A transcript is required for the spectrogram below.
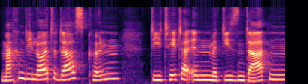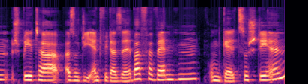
Machen die Leute das, können die TäterInnen mit diesen Daten später, also die entweder selber verwenden, um Geld zu stehlen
